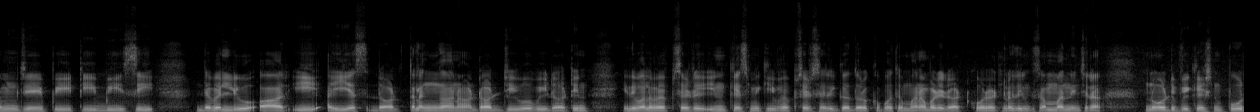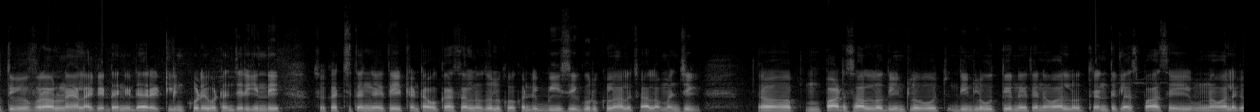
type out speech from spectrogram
MJPTBC WREIS dot Telangana dot GOV dot in ఇది వాళ్ళ వెబ్సైట్. ఇన్ కేస్ మీకు ఈ వెబ్సైట్ సరిగ్గా దొరకకపోతే మనబడి డాట్ కో డాట్ ఇన్లో దీనికి సంబంధించిన నోటిఫికేషన్ పూర్తి వివరాలు ఉన్నాయి. అలాగే దాన్ని డైరెక్ట్ లింక్ కూడా ఇవ్వడం జరిగింది. సో ఖచ్చితంగా అయితే ఇట్లాంటి అవకాశాలను వదులుకోకండి. బీసీ గురుకులాలు చాలా మంచి పాఠశాలలో దీంట్లో దీంట్లో ఉత్తీర్ణతైన వాళ్ళు టెన్త్ క్లాస్ పాస్ అయ్యి ఉన్న వాళ్ళకి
